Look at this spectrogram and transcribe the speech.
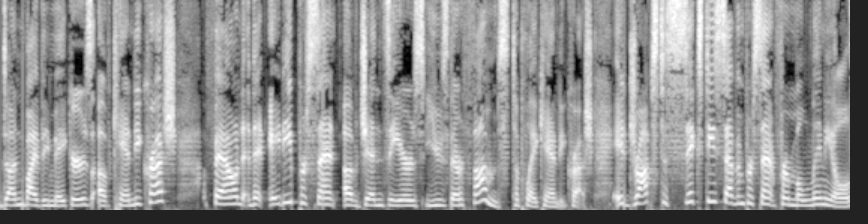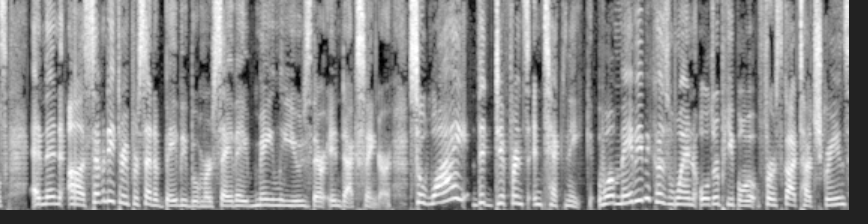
done by the makers of Candy Crush found that 80% of Gen Zers use their thumbs to play Candy Crush. It drops to 67% for millennials, and then uh, 73% of baby boomers say they mainly use their index finger. So, why the difference in technique? Well, maybe because when older people first got touchscreens,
